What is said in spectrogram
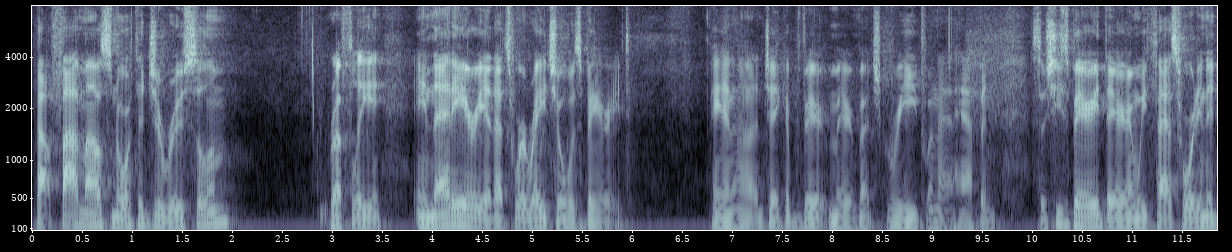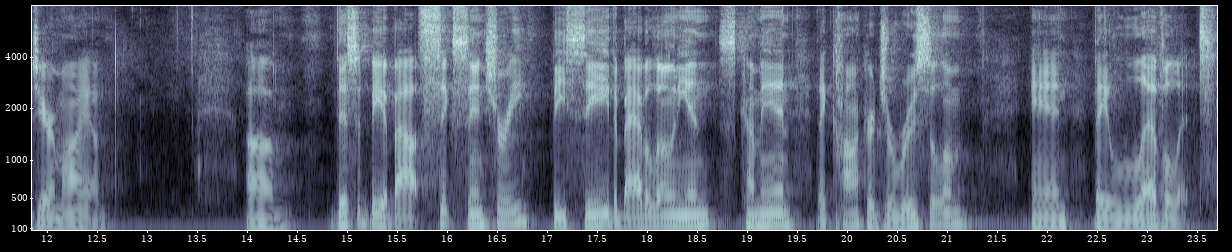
about five miles north of Jerusalem, roughly. In that area, that's where Rachel was buried. And uh, Jacob very, very much grieved when that happened. So she's buried there, and we fast forward into Jeremiah. Um, this would be about 6th century BC. The Babylonians come in, they conquer Jerusalem, and they level it.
